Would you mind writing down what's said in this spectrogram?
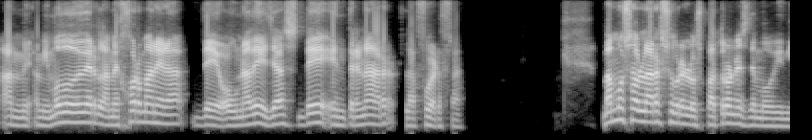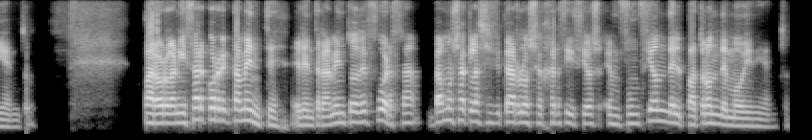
a mi, modo de ver, la mejor manera de, o una de ellas, de entrenar la fuerza. Vamos a hablar sobre los patrones de movimiento. Para organizar correctamente el entrenamiento de fuerza, vamos a clasificar los ejercicios en función del patrón de movimiento,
